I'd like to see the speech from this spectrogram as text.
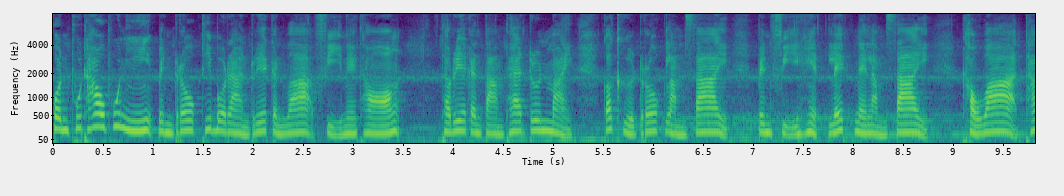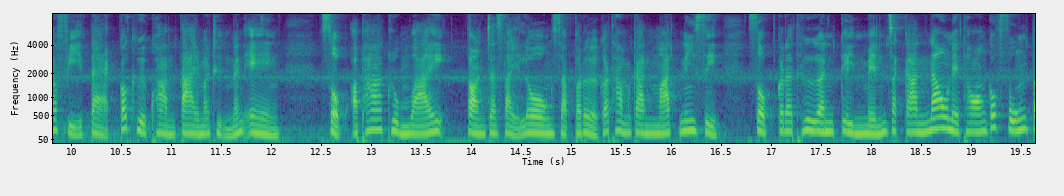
คนผู้เฒ่าผู้นี้เป็นโรคที่โบราณเรียกกันว่า ฝีในท้อง ถ้าเรียกกันตามแพทย์รุ่นใหม่ ก็คือโรคลำไส้ เป็นฝีเห็ดเล็กในลำไส้ เขาว่าถ้าฝีแตกก็คือความตายมาถึงนั่นเองศพเอาผ้าคลุมไว้ ตอนจะใส่ลงสับเปลือก็ทำการมัดนี่สิศพกระเทือนกลิ่นเหม็นจากการเน่าในท้องก็ฟุ้งต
